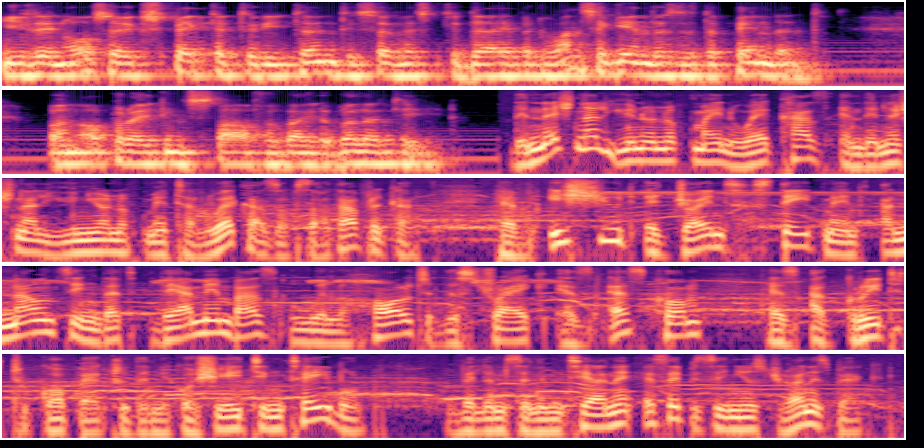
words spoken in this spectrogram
is then also expected to return to service today. But once again, this is dependent on operating staff availability. The National Union of Mine Workers and the National Union of Metal Workers of South Africa have issued a joint statement announcing that their members will halt the strike as Eskom has agreed to go back to the negotiating table. Willem Senim Tierne, SAPC News, Johannesburg.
